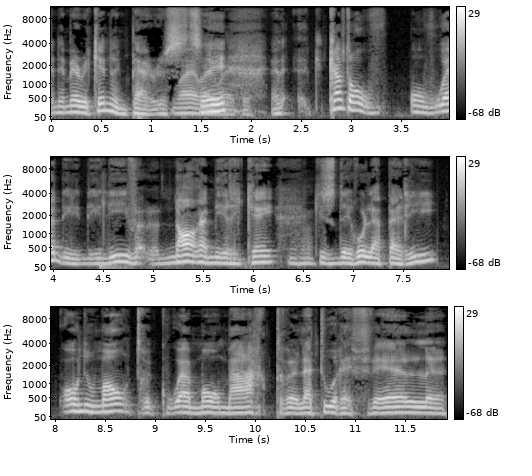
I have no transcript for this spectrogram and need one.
An American in Paris. Ouais, tu ouais, sais. ouais, Euh, Quand on, on voit des, des livres nord-américains Mhm. qui se déroulent à Paris, on nous montre quoi? Montmartre, la Tour Eiffel,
